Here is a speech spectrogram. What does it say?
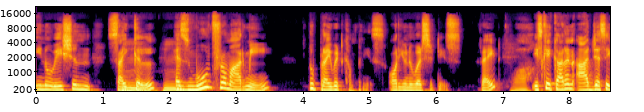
innovation cycle has move from army to private companies और यूनिवर्सिटीज राइट इसके कारण आज जैसे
